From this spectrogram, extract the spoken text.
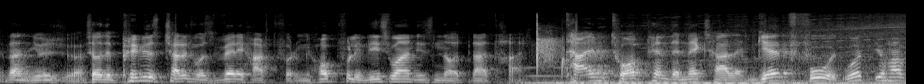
than usual. So the previous challenge was very hard for me. Hopefully this one is not that hard. Time to open the next challenge. Get food. What you have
